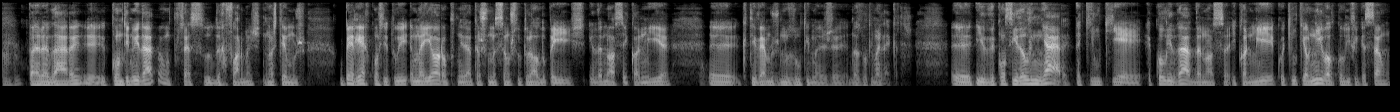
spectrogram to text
uhum. para dar uh, continuidade a um processo de reformas. Nós temos. O PRR constitui a maior oportunidade de transformação estrutural do país e da nossa economia uh, que tivemos nos últimas, nas últimas décadas. Eh, e de conseguir alinhar aquilo que é a qualidade da nossa economia com aquilo que é o nível de qualificação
